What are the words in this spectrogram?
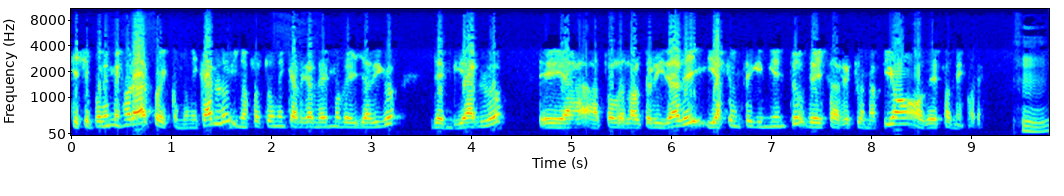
que se pueden mejorar, pues comunicarlo y nosotros nos encargaremos de, ya digo, de enviarlo eh, a, todas las autoridades y hacer un seguimiento de esa reclamación o de esa mejora. Hmm.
